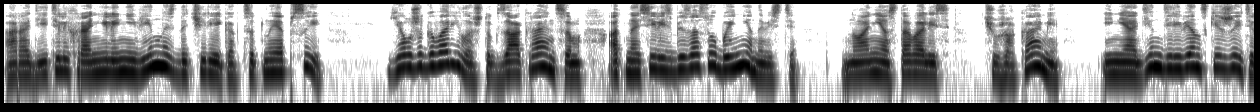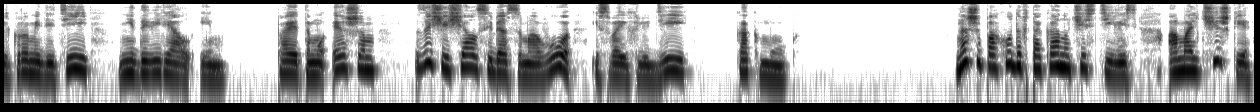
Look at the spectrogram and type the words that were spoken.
а родители хранили невинность дочерей, как цепные псы. Я уже говорила, что к заокраинцам относились без особой ненависти, но они оставались чужаками, и ни один деревенский житель, кроме детей, не доверял им. Поэтому Эшем защищал себя самого и своих людей как мог. Наши походы в Такан участились, а мальчишки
